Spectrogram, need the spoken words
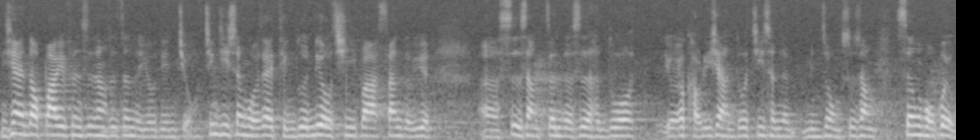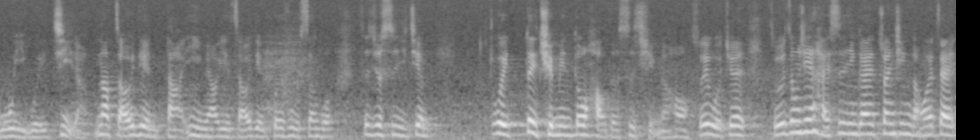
你现在到八月份，事实上是真的有点久，经济生活在停顿六七八三个月，呃，事实上真的是很多有要考虑一下，很多基层的民众事实上生活会无以为继啊。那早一点打疫苗，也早一点恢复生活，这就是一件。为对全民都好的事情了哈，所以我觉得指挥中心还是应该专心赶快在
